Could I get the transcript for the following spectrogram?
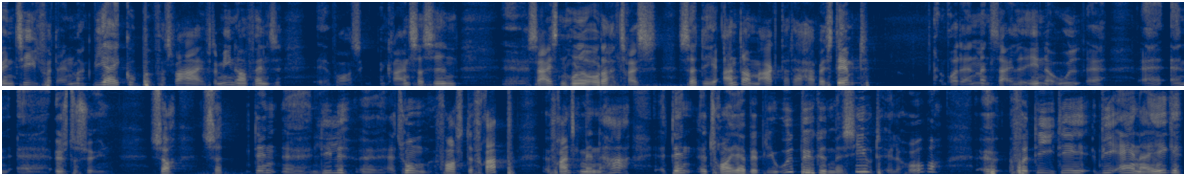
ventil for Danmark. Vi har ikke kunnet forsvare, efter min opfattelse, øh, vores grænser siden øh, 1658. Så det er andre magter, der har bestemt, hvordan man sejlede ind og ud af, af, af, af Østersøen. Så, så den øh, lille øh, atomforste frap, øh, franskmændene har, den øh, tror jeg vil blive udbygget massivt, eller håber, øh, fordi det, vi aner ikke,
